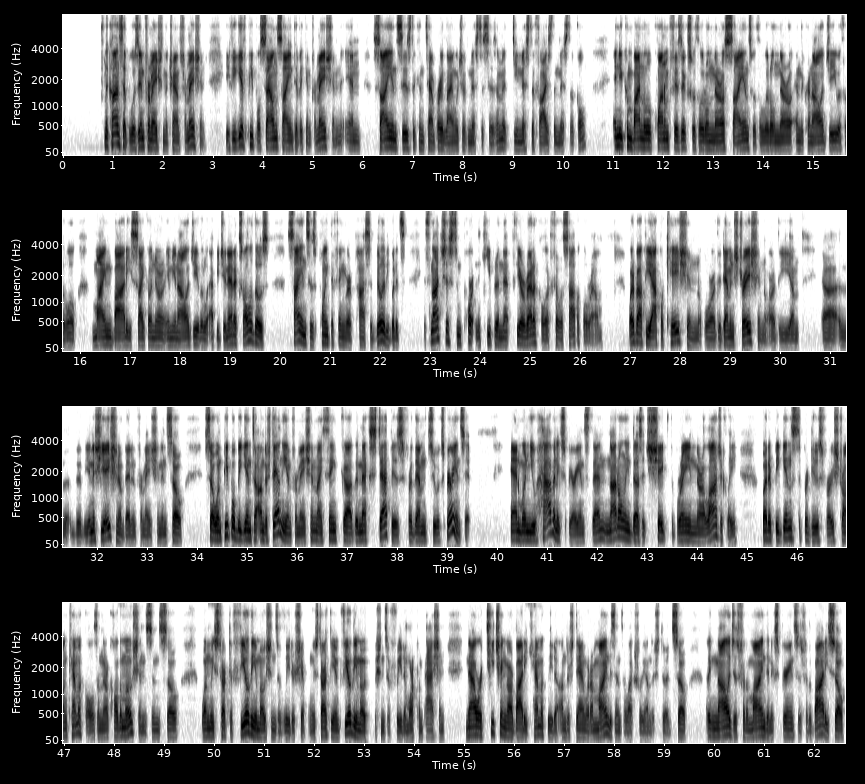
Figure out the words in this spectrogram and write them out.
the concept was information the transformation. If you give people sound scientific information, and science is the contemporary language of mysticism, it demystifies the mystical and you combine a little quantum physics with a little neuroscience, with a little neuroendocrinology, with a little mind body psychoneuroimmunology, a little epigenetics, all of those sciences point the finger at possibility, but it's it's not just important to keep it in that theoretical or philosophical realm. What about the application or the demonstration or the um, uh, the, the, initiation of that information? And so, so when people begin to understand the information, I think uh, the next step is for them to experience it and when you have an experience, then not only does it shape the brain neurologically, but it begins to produce very strong chemicals, and they're called emotions. And so when we start to feel the emotions of leadership, when we start to feel the emotions of freedom or compassion, now we're teaching our body chemically to understand what our mind is intellectually understood. So I think knowledge is for the mind and experiences for the body. So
